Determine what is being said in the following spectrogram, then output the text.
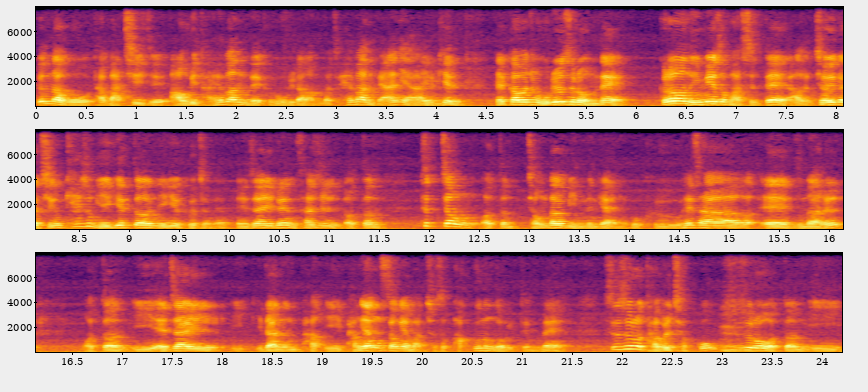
끝나고 다 마치 이제 아 우리 다 해봤는데 그거 우리랑 안 맞아 해봤는데 아니야 이렇게 될까봐 좀 우려스러운데 그런 의미에서 봤을 때 아, 저희가 지금 계속 얘기했던 얘기가 그거잖아요. 에자일은 사실 어떤 특정 어떤 정답이 있는 게 아니고 그 회사의 문화를 어떤 이 에자일이라는 바, 이 방향성에 맞춰서 바꾸는 거기 때문에 스스로 답을 찾고 음. 스스로 어떤 이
